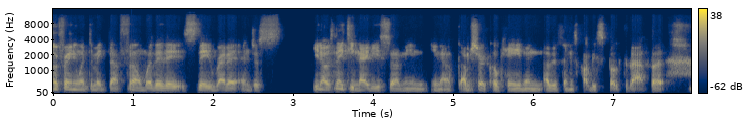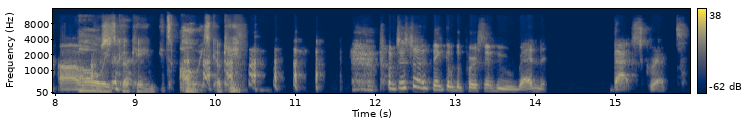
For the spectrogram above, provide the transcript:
or for anyone to make that film, whether they they read it and just you know, it's 1990, so I mean, you know, I'm sure cocaine and other things probably spoke to that, but um, always sure. cocaine. It's always cocaine. I'm just trying to think of the person who read that script,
